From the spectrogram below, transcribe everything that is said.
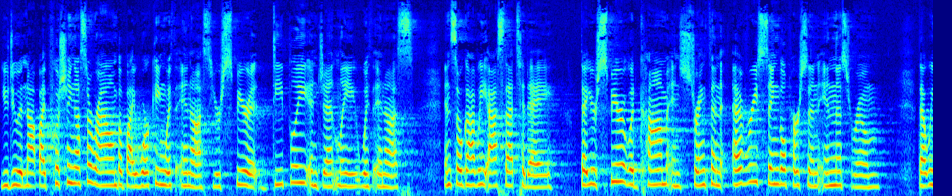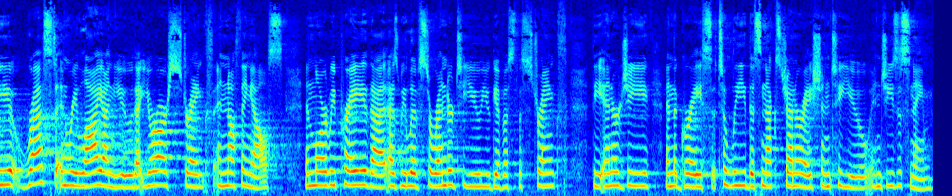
You do it not by pushing us around, but by working within us, your spirit deeply and gently within us. And so, God, we ask that today that your Spirit would come and strengthen every single person in this room, that we rest and rely on you, that you're our strength and nothing else. And Lord, we pray that as we live surrendered to you, you give us the strength, the energy, and the grace to lead this next generation to you. In Jesus' name,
